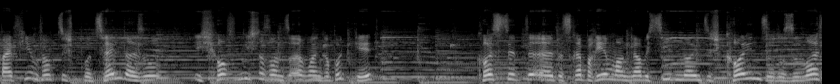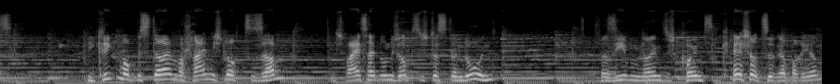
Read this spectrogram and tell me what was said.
bei 44%. Also ich hoffe nicht, dass er uns irgendwann kaputt geht. Kostet äh, das Reparieren waren, glaube ich, 97 Coins oder sowas. Die kriegt man bis dahin wahrscheinlich noch zusammen. Ich weiß halt nur nicht, ob sich das dann lohnt, für 97 Coins einen Kescher zu reparieren.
